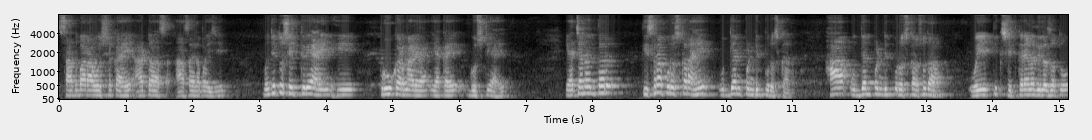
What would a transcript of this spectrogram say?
सातबारा आवश्यक आहे आठ अस असायला पाहिजे. म्हणजे तो शेतकरी आहे हे प्रूव्ह करणाऱ्या या काही गोष्टी आहेत. याच्यानंतर तिसरा पुरस्कार आहे उद्यान पंडित पुरस्कार. हा उद्यान पंडित पुरस्कारसुद्धा वैयक्तिक शेतकऱ्याला दिला जातो.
